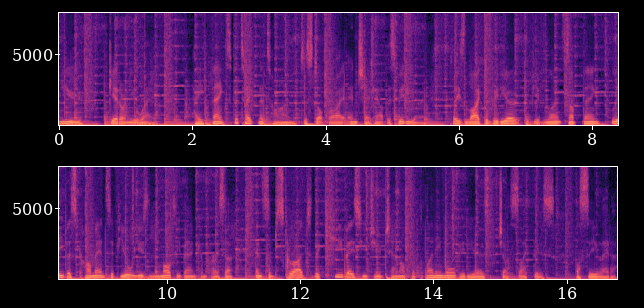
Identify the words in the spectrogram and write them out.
you get on your way. Hey, thanks for taking the time to stop by and check out this video. Please like the video if you've learned something, leave us comments if you're using the multi-band compressor, and subscribe to the Cubase YouTube channel for plenty more videos just like this. I'll see you later.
